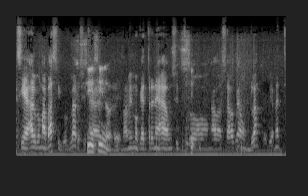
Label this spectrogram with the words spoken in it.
si es algo más básico, claro. Si sí, sí, no. lo mismo que entrenes a un cinturón avanzado que a un blanco, obviamente.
